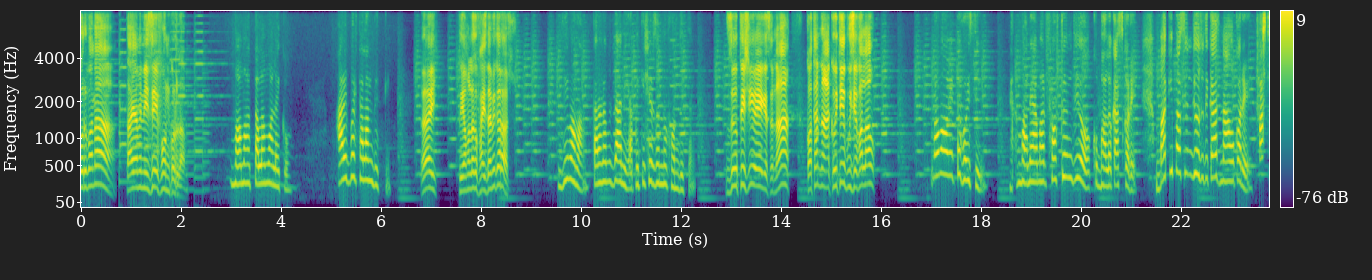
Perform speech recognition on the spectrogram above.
করবা না তাই আমি নিজেই ফোন করলাম। মামা আসসালামু আলাইকুম। আরেকবার সালাম দিচ্ছি। এই তুই আমার লোক ফাইজদামি করস? জি মামা কারণ আমি জানি আপনি কিসের জন্য ফোন দিচ্ছেন। জ্যোতিষী হয়ে গেছে না? কথা না কইতেই বুঝে ফেলাও। মামা অনেকটা হয়েছি মানে আমার ষষ্ঠ ইন্দ্রিয় খুব ভালো কাজ করে। বাকি পাঁচ ইন্দ্রিয় যদি কাজ নাও করে ষষ্ঠ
